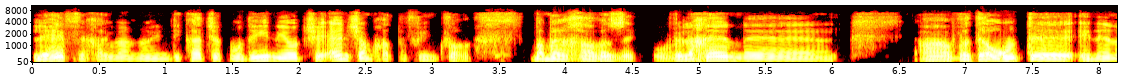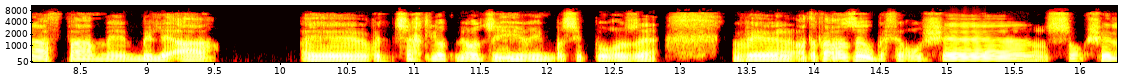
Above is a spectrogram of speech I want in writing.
להפך, היו לנו אינדיקציות מודיעיניות שאין שם חטופים כבר במרחב הזה. ולכן אה, הוודאות אה, איננה אף פעם אה, מלאה, וצריך להיות מאוד זהירים בסיפור הזה, והדבר הזה הוא בפירוש סוג של,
